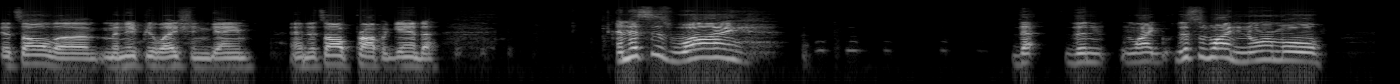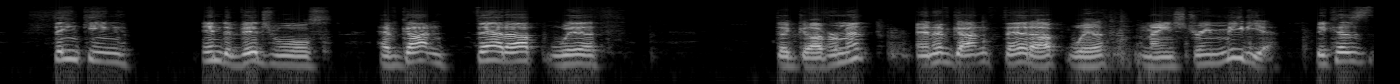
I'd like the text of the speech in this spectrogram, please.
it's all a manipulation game and it's all propaganda. And this is why that the like this is why normal thinking individuals have gotten fed up with the government and have gotten fed up with mainstream media because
